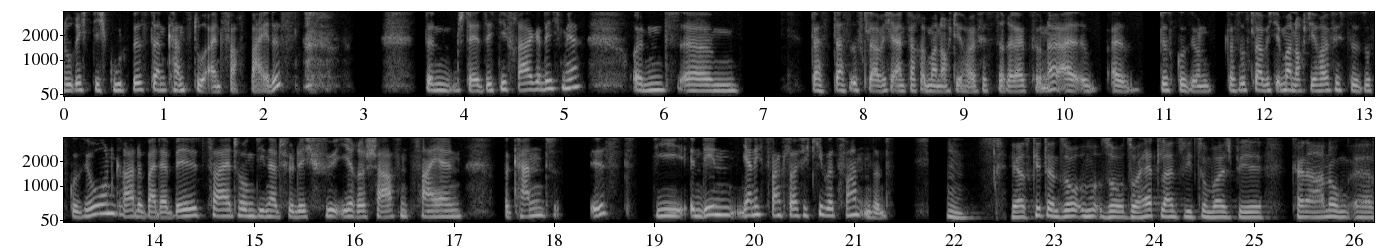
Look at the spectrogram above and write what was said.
du richtig gut bist, dann kannst du einfach beides. dann stellt sich die Frage nicht mehr. Und ähm, das, das ist, glaube ich, einfach immer noch die häufigste Redaktion, ne? äh, Diskussion. Das ist, glaube ich, immer noch die häufigste Diskussion, gerade bei der Bild-Zeitung, die natürlich für ihre scharfen Zeilen bekannt ist, die, in denen ja nicht zwangsläufig Keywords vorhanden sind. Hm. Ja, es geht dann so so so Headlines wie zum Beispiel, keine Ahnung, äh,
